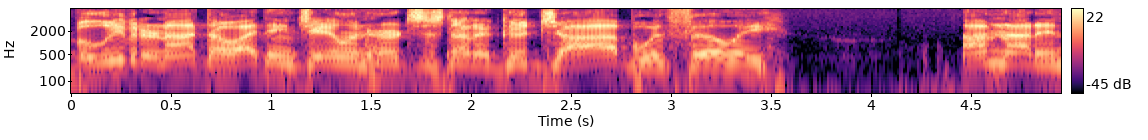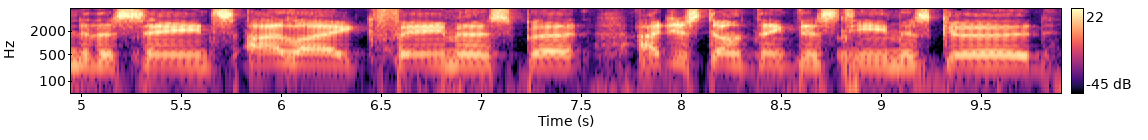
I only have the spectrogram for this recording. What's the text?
Believe it or not, though, I think Jalen Hurts has done a good job with Philly. I'm not into the Saints. I like Jameis, but I just don't think this team is good.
